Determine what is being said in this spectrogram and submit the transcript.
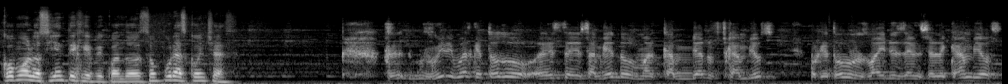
cómo lo siente, jefe, cuando son puras conchas? Pues mire, más que todo, este, están viendo cambiar los cambios, porque todos los bailes deben ser de cambios,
